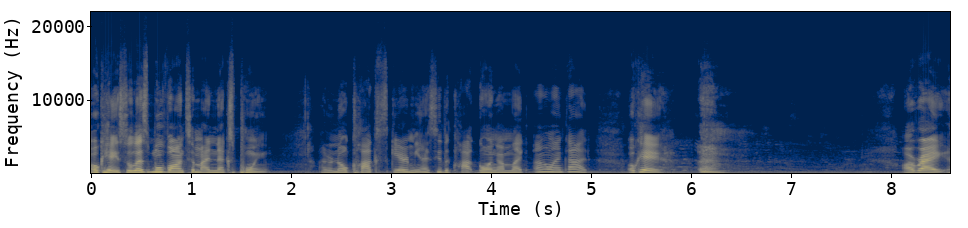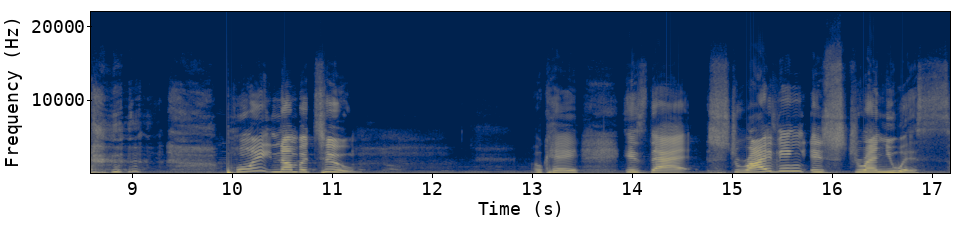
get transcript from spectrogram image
Okay, so let's move on to my next point. I don't know, clocks scare me. I see the clock going, I'm like, oh my God. Okay. All right. Point number two, okay, is that striving is strenuous.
